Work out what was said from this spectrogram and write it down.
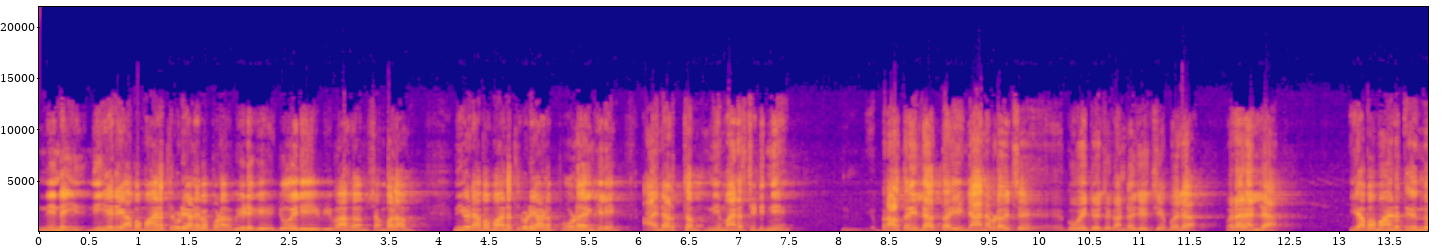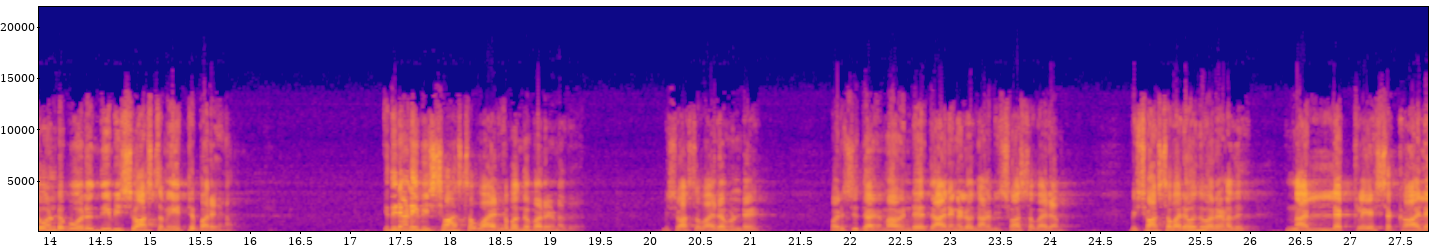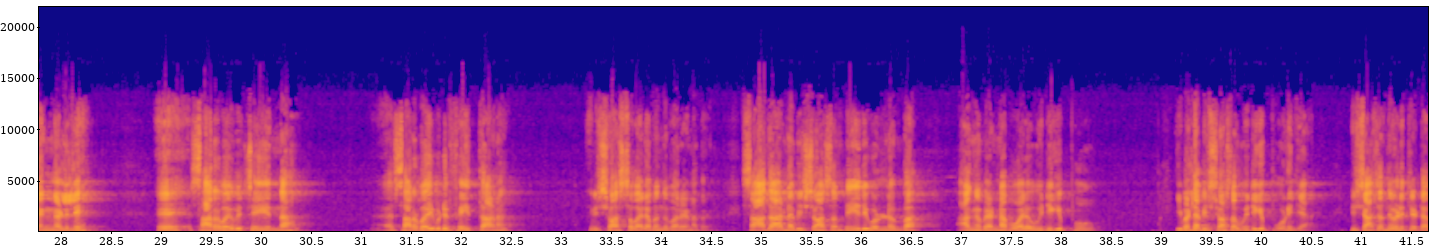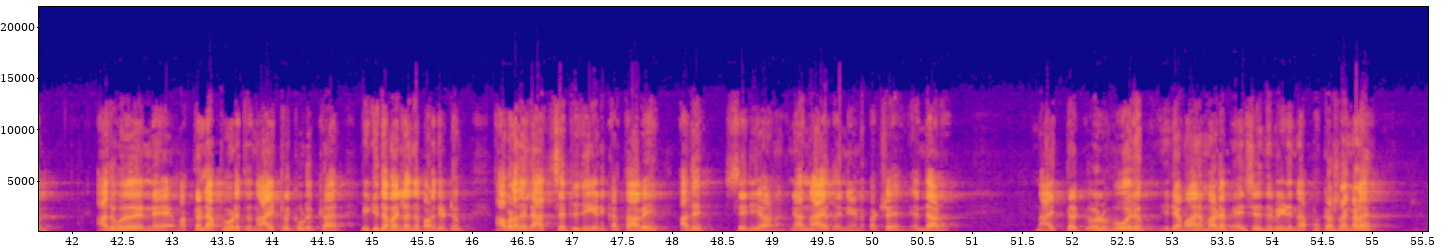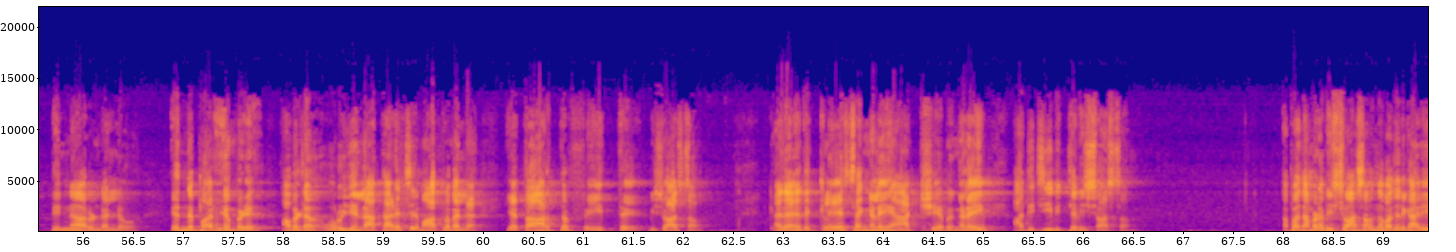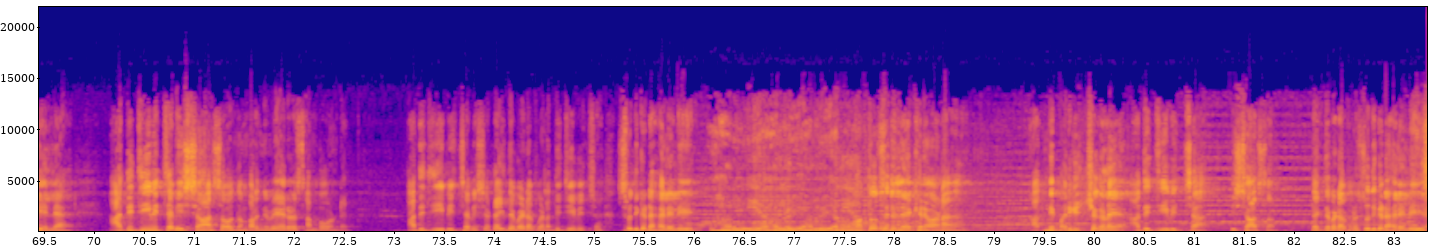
നിന്നെ നീ ഒരു അപമാനത്തിലൂടെയാണ് ഇപ്പോൾ പോണത്. വീട് ജോലി വിവാഹം ശമ്പളം. നീ ഒരു അപമാനത്തിലൂടെയാണ് പോണതെങ്കിൽ അതിന്റെ അർത്ഥം നീ മനസ്സിടിഞ്ഞ് പ്രാർത്ഥനയില്ലാത്ത ഈ ഞാൻ അവിടെ വെച്ച് കുവൈറ്റ് വെച്ച് കണ്ടോ ചേച്ചിയെ പോലെ വരാനല്ല. ഈ അപമാനത്തിൽ നിന്നുകൊണ്ട് പോലും നീ വിശ്വാസം ഏറ്റു പറയണം ഇതിനാണ് ഈ വിശ്വാസ വരവെന്ന് പറയണത്. വിശ്വാസ വരവുണ്ട്. ദാനങ്ങളിൽ ഒന്നാണ് വിശ്വാസ വരം. വിശ്വാസ വരവെന്ന് പറയണത് നല്ല ക്ലേശകാലങ്ങളിൽ സർവൈവ് ചെയ്യുന്ന സർവൈവ്ഡ് ഫെയ്ത്താണ് വിശ്വാസ വരമെന്ന് പറയുന്നത് സാധാരണ വിശ്വാസം വേര് കൊള്ളുമ്പോൾ അങ്ങ് വെണ്ണ പോലെ ഉരുകിപ്പോകും ഇവളുടെ വിശ്വാസം ഉരുകി പോണില്ല. വിശ്വാസം എന്ന് വിളിച്ചിട്ടും അതുപോലെ തന്നെ മക്കളുടെ അപ്പം എടുത്ത് നായ്ക്കൾക്ക് കൊടുക്കാൻ വിഹിതമല്ലെന്ന് പറഞ്ഞിട്ടും അവളതെല്ലാം അക്സെപ്റ്റ് ചെയ്യണം. കർത്താവേ അത് ശരിയാണ്. ഞാൻ നായ തന്നെയാണ്. പക്ഷേ എന്താണ്? നായ്ക്കൾക്ക് പോലും യജമാനന്മാരുടെ മേശയിൽ നിന്ന് വീഴുന്ന അപ്പക്കഷ്ണങ്ങളെ തിന്നാറുണ്ടല്ലോ. എന്ന് പറയുമ്പോൾ അവളുടെ ഒറിജിനൽ ആ കരച്ചിൽ മാത്രമല്ല യഥാർത്ഥ ഫെയ്ത്ത് വിശ്വാസം. അതായത് ക്ലേശങ്ങളെയും ആക്ഷേപങ്ങളെയും അതിജീവിച്ച വിശ്വാസം. അപ്പോൾ നമ്മുടെ വിശ്വാസം എന്ന് പറഞ്ഞൊരു കാര്യമില്ല. അതിജീവിച്ച വിശ്വാസം എന്നും പറഞ്ഞ് വേറൊരു സംഭവമുണ്ട്. അതിജീവിച്ച വിശ്വ വേട അതിജീവിച്ച ശ്രുതികട ഹലലി പത്തോസിന്റെ ലേഖനമാണ്. അഗ്നി പരീക്ഷകളെ അതിജീവിച്ച വിശ്വാസം. ശ്രുതികട ഹലലി.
